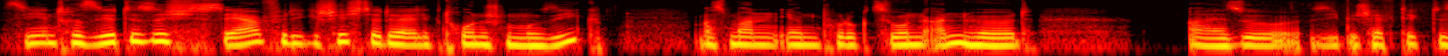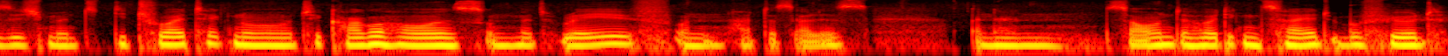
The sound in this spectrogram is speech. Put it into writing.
Sie interessierte sich sehr für die Geschichte der elektronischen Musik was man ihren Produktionen anhört. Also sie beschäftigte sich mit Detroit Techno, Chicago House und mit Rave und hat das alles an den Sound der heutigen Zeit überführt.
